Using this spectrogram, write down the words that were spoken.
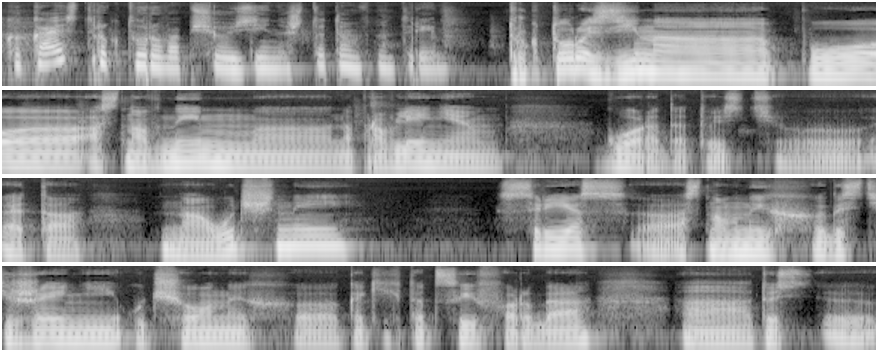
Какая структура вообще у Зины? Что там внутри? Структура ЗИНа по основным э, направлениям города. То есть это научный срез основных достижений ученых, э, каких-то цифр, да, а, то есть э,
